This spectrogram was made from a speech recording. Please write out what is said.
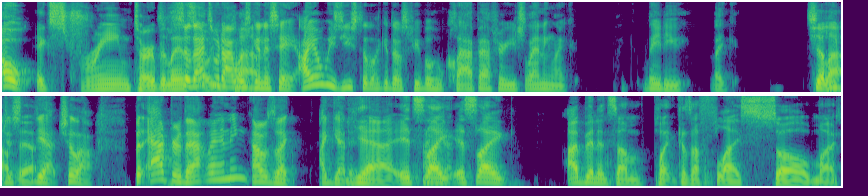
oh, extreme turbulence, so that's oh, what I was gonna say. I always used to look at those people who clap after each landing, like, lady, like chill out. just- yeah. chill out. But after that landing, I was like, I get it. Yeah, it's I like it. it's like I've been in some plane because I fly so much.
